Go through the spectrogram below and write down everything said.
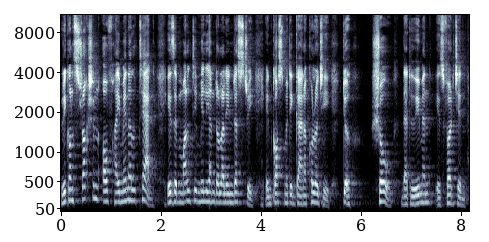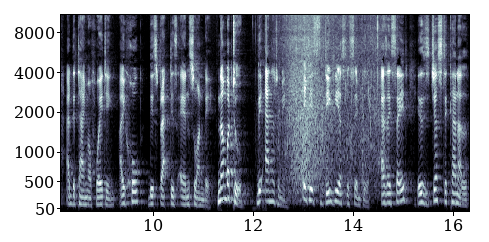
reconstruction of hymenal tag is a multi-million dollar industry in cosmetic gynecology to show that women is virgin at the time of waiting. I hope this practice ends one day. Number two, the anatomy. It is deviously simple. As I said, it is just a canal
